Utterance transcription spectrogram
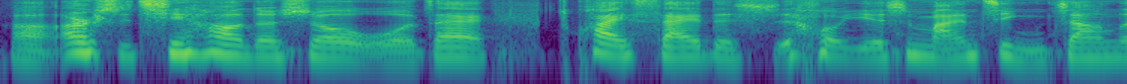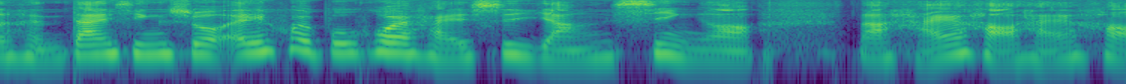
呃二十七号的时候，我在快筛的时候也是蛮紧张的，很担心说，哎，会不会还是阳性啊？那还好还好，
